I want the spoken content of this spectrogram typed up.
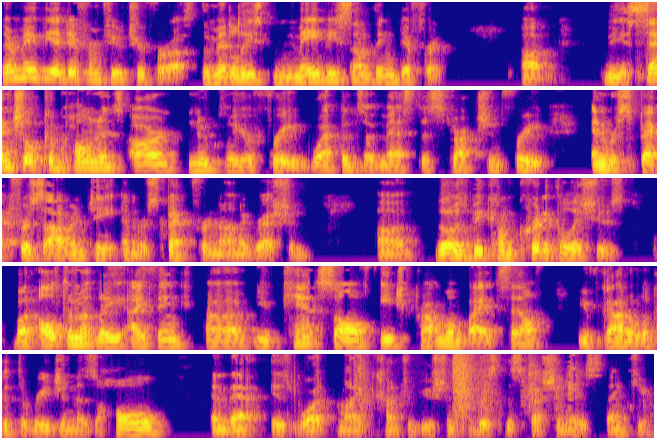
there may be a different future for us. The Middle East may be something different. Uh, the essential components are nuclear free, weapons of mass destruction free, and respect for sovereignty and respect for non aggression. Uh, those become critical issues but ultimately, I think uh, you can't solve each problem by itself. You've got to look at the region as a whole. And that is what my contribution to this discussion is. Thank you.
